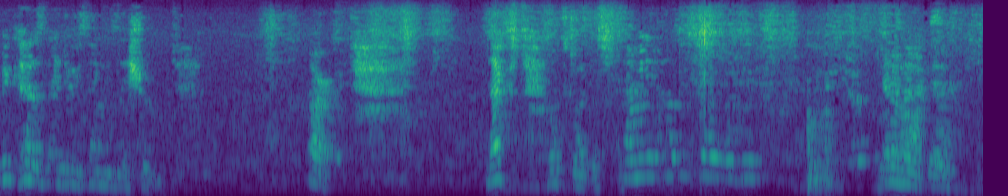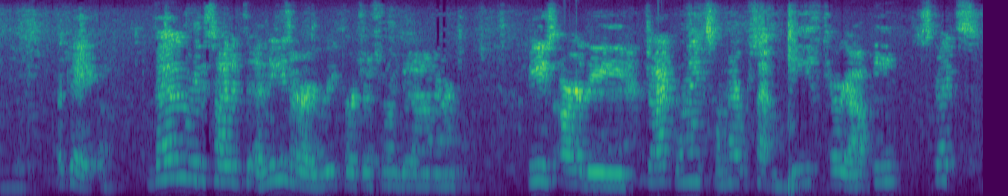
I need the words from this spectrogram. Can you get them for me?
Because they do things they shouldn't. Alright. Next, let's go at this. How many houses would you? In a minute. Okay, then we decided to, and these are a repurchase when we go down there. These are the Jack Link's 100% beef teriyaki sticks.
